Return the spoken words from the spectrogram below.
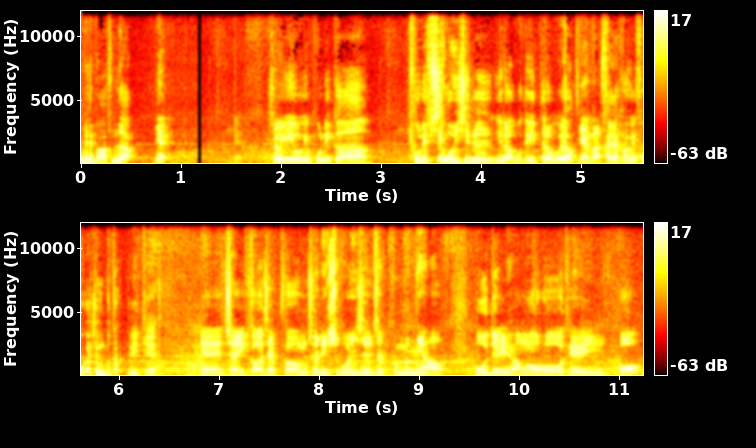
대표님 반갑습니다. 예. 저희 여기 보니까 조립식 온실이라고 되어 있더라고요. 예, 맞습니다. 간략하게 소개 좀 부탁드릴게요. 예, 저희 거 제품 조립식 온실 제품은요 모듈형으로 되어 있고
